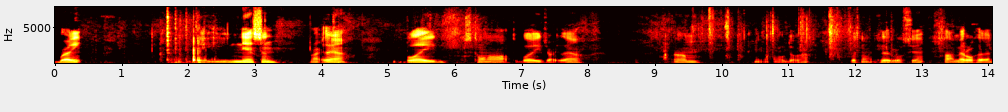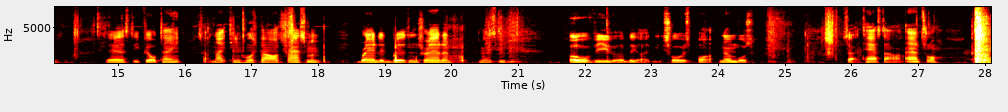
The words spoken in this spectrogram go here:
brake Nissan right there. Blade, just torn off the blades right there. Um, hang on, we'll do it. Looking like hood real shit. It's metal hood. There's the fuel tank. It's got 19 horsepower Craftsman, branded Briggs and Stratton. That's the overview of the like the source part numbers. It's got cast iron axle. The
